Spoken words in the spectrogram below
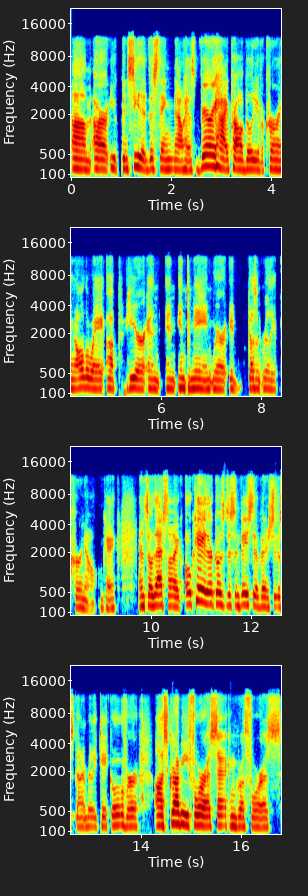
um, are you can see that this thing now has very high probability of occurring all the way up here and, and into Maine where it doesn't really occur now. Okay. And so that's like, okay, there goes this invasive and it's just going to really take over uh, scrubby forests, second growth forests,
